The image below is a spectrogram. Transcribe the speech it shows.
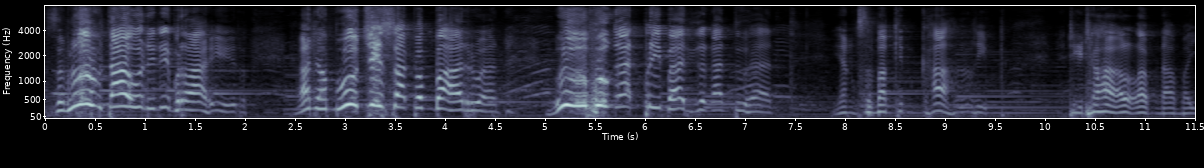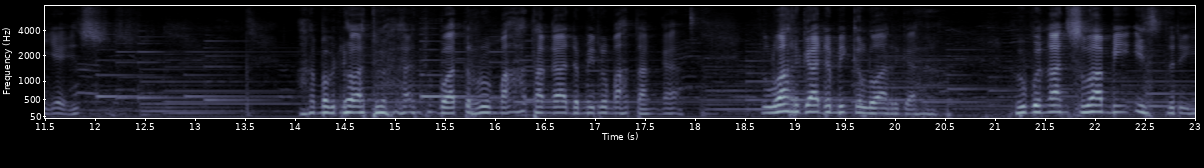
Sebelum tahun ini berakhir ada mujizat pembaruan hubungan pribadi dengan Tuhan yang semakin karib di dalam nama Yesus. Hamba berdoa Tuhan buat rumah tangga demi rumah tangga, keluarga demi keluarga, hubungan suami istri,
